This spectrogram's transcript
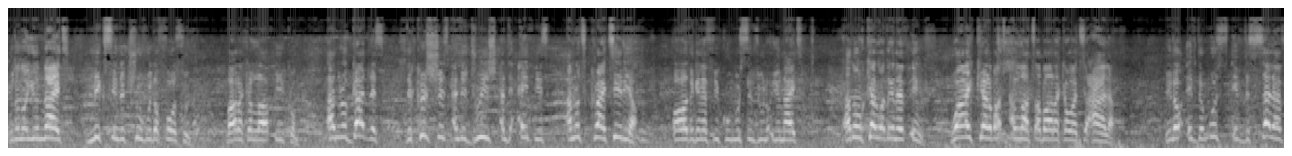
we do not unite mixing the truth with the falsehood بارك الله فيكم and regardless the Christians and the Jewish and the atheists are not criteria oh they're gonna think Muslims will not unite I don't care what they're gonna think why I care about Allah تبارك وتعالى you know if the Mus if the Salaf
